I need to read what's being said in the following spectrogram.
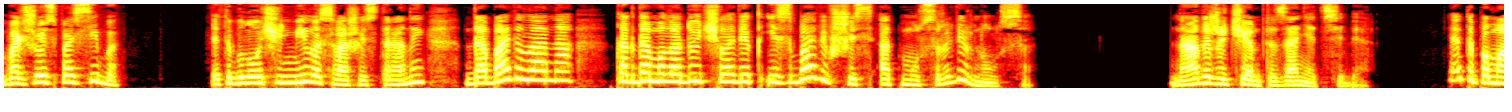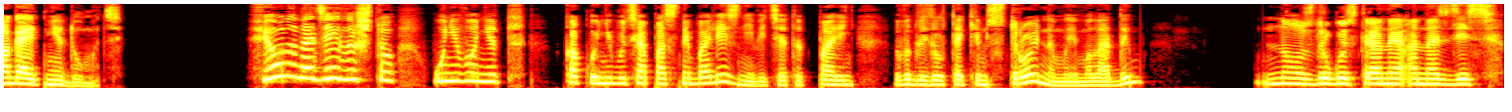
«Большое спасибо. Это было очень мило с вашей стороны», — добавила она, когда молодой человек, избавившись от мусора, вернулся. «Надо же чем-то занять себя. Это помогает не думать». Фиона надеялась, что у него нет какой-нибудь опасной болезни, ведь этот парень выглядел таким стройным и молодым. Но, с другой стороны, она здесь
